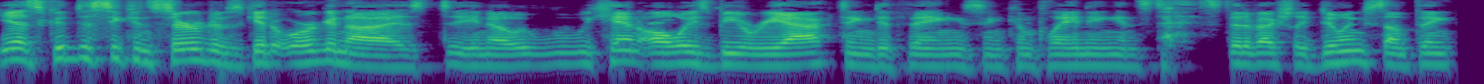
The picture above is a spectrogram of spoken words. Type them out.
Yeah, it's good to see conservatives get organized. You know, we can't always be reacting to things and complaining instead of actually doing something.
